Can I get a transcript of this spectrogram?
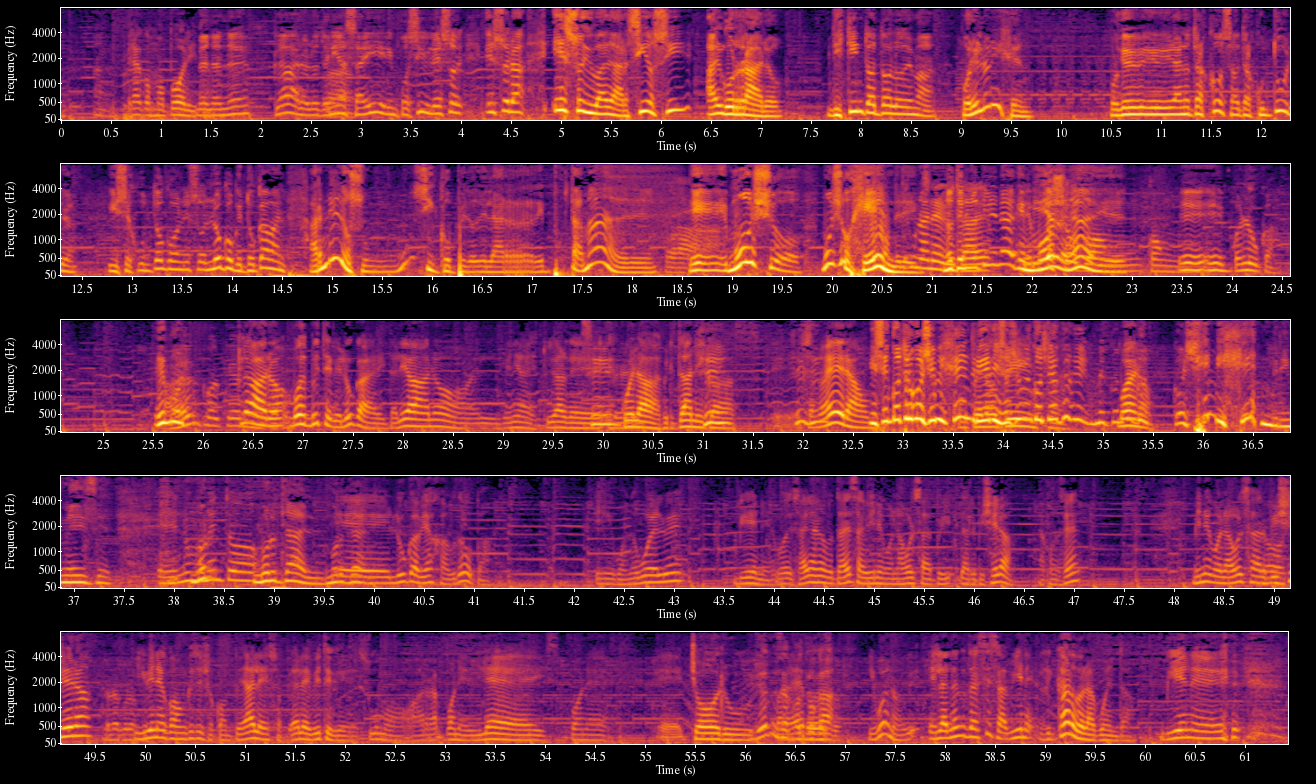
Era cosmopolita. ¿Me entendés? Claro, lo tenías ahí, era imposible. Eso, eso era, eso iba a dar, sí o sí, algo raro, distinto a todo lo demás, por el origen. Porque eran otras cosas, otras culturas. Y se juntó con esos locos que tocaban. Arnedo es un músico, pero de la reputa madre. Eh, Moyo, Moyo Hendrix. No, te- no eh, tiene nada que envidiarle a nadie. Con, con, Eh, eh, con Luca. Es A muy- ver, ¿cuál- qué Claro, vos viste que Luca era italiano, él venía de estudiar de Sí. escuelas británicas. eh, Sí, no era un- Y se encontró con Jimi Hendrix. Él dice: Yo me encontré acá, que me encontré Bueno. con, con Jimi Hendrix, me dice. En un Mor- momento. Mortal, mortal. eh, Luca viaja a Europa. Y cuando vuelve, viene. ¿Vos sabés la anécdota esa? Viene con la bolsa de, pi- de arpillera. ¿La conocés? Viene con la bolsa de arpillera no y viene con, qué sé yo, con pedales. Esos pedales, viste que Sumo agarra- pone delays, pone eh, chorus. ¿Y dónde para la sacó todo época. eso? Y bueno, es la anécdota es esa. Viene, Ricardo la cuenta. Viene.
